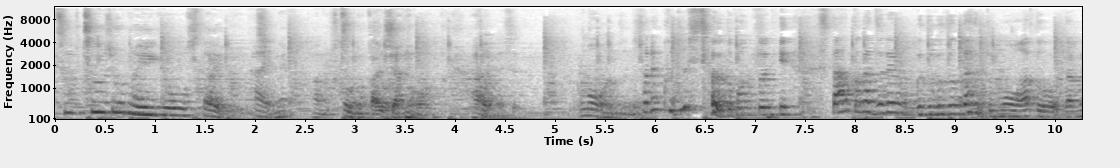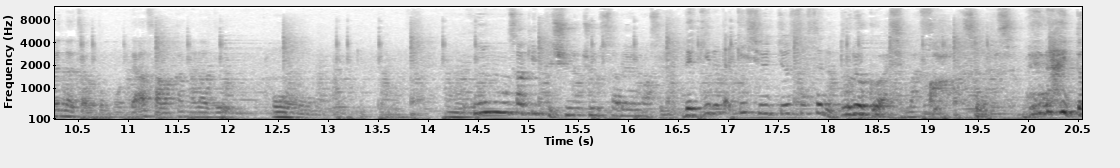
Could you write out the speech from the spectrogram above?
通通常の営業スタイルですよね、はい、あの普通の会社の。そうです、もうそれ崩しちゃうと本当にスタートがずれるぐずぐずになるともうあとダメになっちゃうと思って朝は必ず。訪問先って集中されます？よできるだけ集中させる努力はします。あそうですよね。でないと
